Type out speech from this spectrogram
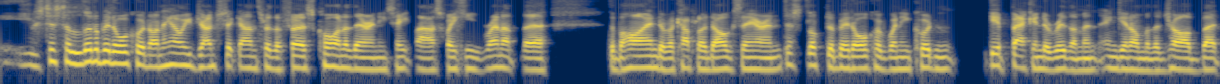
He was just a little bit awkward on how he judged it going through the first corner there in his heat last week. He ran up the the behind of a couple of dogs there and just looked a bit awkward when he couldn't get back into rhythm and, and get on with the job. But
